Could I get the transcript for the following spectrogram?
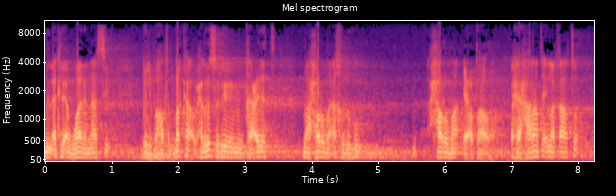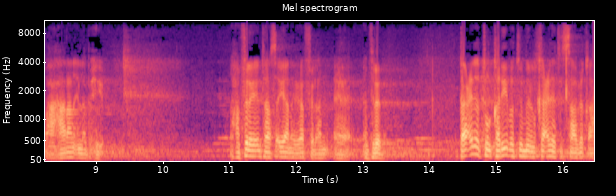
min akli amwaali الnaasi bilbail marka waxaa laga soo reebaya min qaacidat maa xaruma akhduhu xaruma icطaa'uh waxay xaaraanta in la qaato waxaa xaaraan in la bixiyo waxaan filaya intaas ayaa nagaga filan amilada qaacidaة qariibaة min alqaacidaة الsaabiqة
